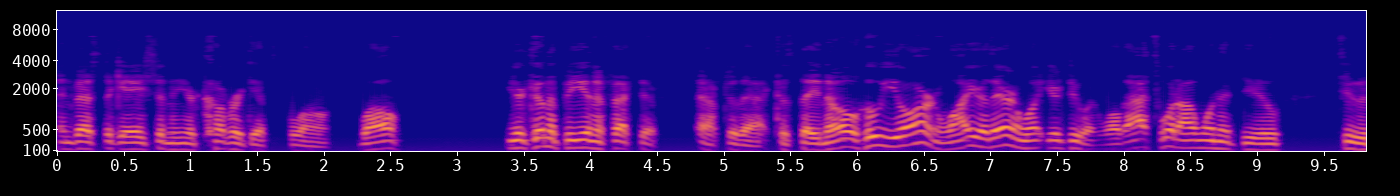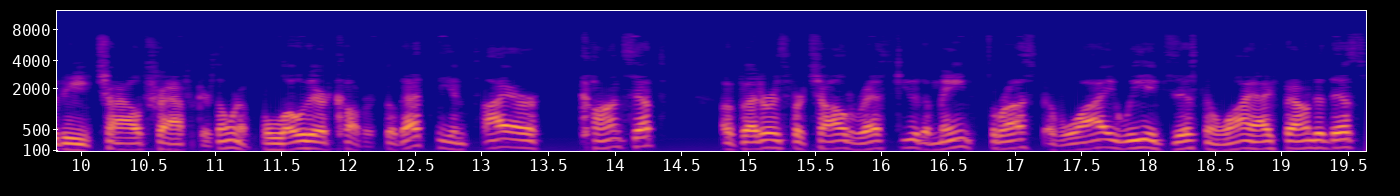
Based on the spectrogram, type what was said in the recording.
investigation and your cover gets blown. Well, you're going to be ineffective after that because they know who you are and why you're there and what you're doing. Well, that's what I want to do to the child traffickers. I want to blow their cover. So that's the entire concept of Veterans for Child Rescue. The main thrust of why we exist and why I founded this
